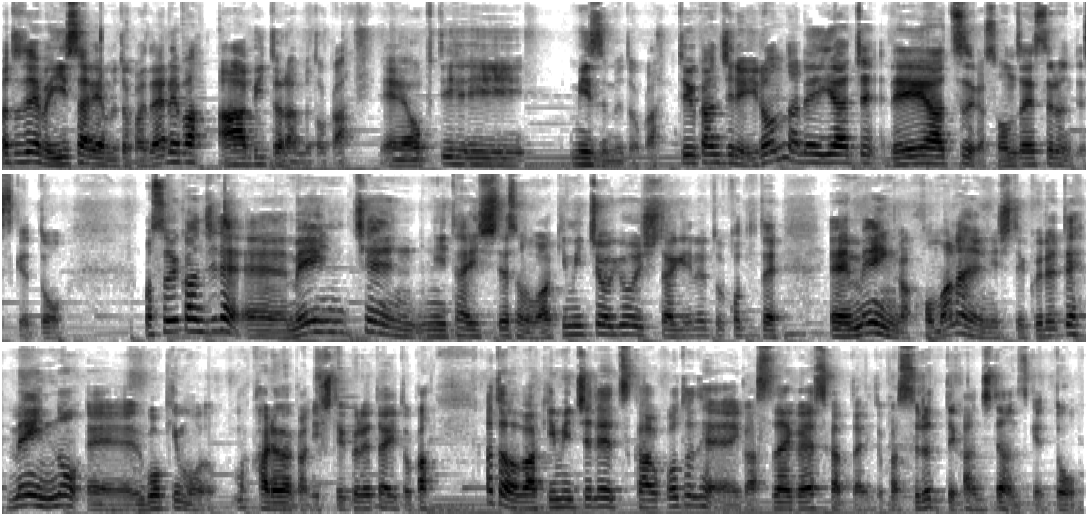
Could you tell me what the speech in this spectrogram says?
まあ、例えばイーサリアムとかであれば、アービトラムとか、えー、オプティミズムとかっていう感じでいろんなレイヤーレイヤー2が存在するんですけど、まあ、そういう感じで、えー、メインチェーンに対してその脇道を用意してあげるということで、えー、メインが混まないようにしてくれて、メインの、えー、動きも、まあ、軽やかにしてくれたりとか、あとは脇道で使うことで、えガス代が安かったりとかするって感じなんですけど、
